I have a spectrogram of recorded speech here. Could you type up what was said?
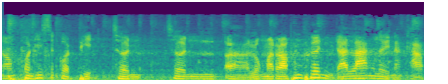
น้องคนที่สะกดผิดเชิญเชิญอ่าลงมารอเพื่อนๆอยู่ด้านล่างเลยนะครับ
